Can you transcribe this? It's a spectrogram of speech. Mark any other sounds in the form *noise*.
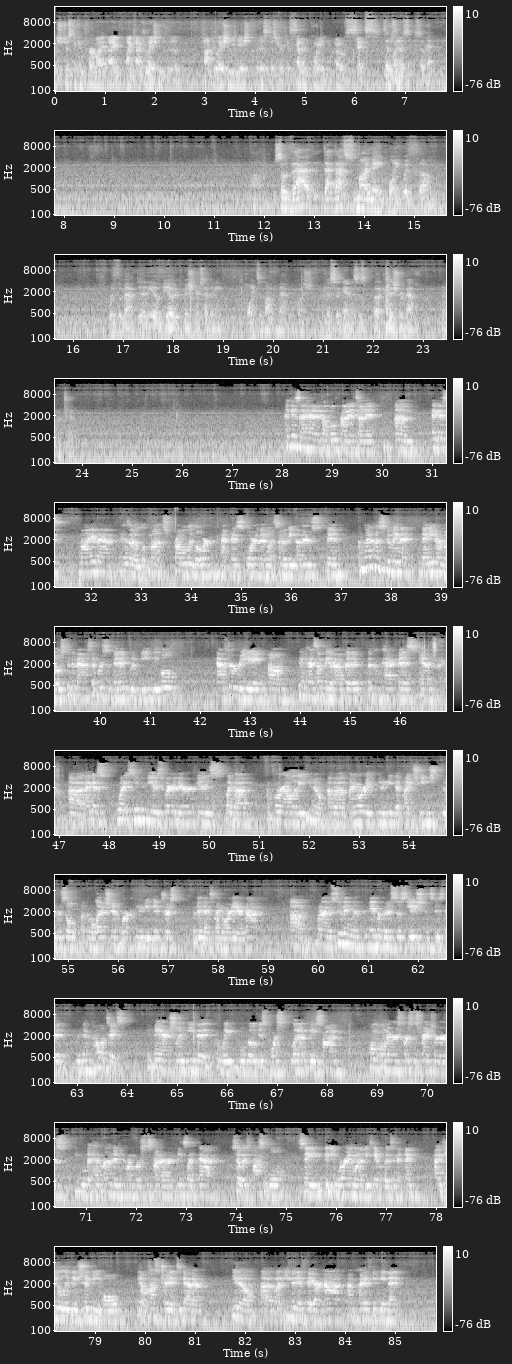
which just to confirm, I, I, my calculation for the population deviation for this district is seven point oh six. Seven point oh six, okay. Um, So that, that, that's my main point with, um, with the map. Did any of the other commissioners have any points about the map in question? And this, again, this is uh, Commissioner map number ten. Guess I had a couple of comments on it. Um, I guess my map has a much probably lower compactness score than what some of the others did. I'm kind of assuming that many or most of the maps that were submitted would be legal after reading. Um, they had something about the, the compactness and uh, I guess what it seemed to be is where there is like a, a plurality, you know, of a minority community that might change the result of an election or a community of interest, whether that's minority or not. Um, what I'm assuming with the neighborhood associations is that within politics, it may actually be that the way people vote is more split up based on homeowners versus renters, people that have earned income versus unearned, things like that. So it's possible, say that you were in one of these neighborhoods and, and ideally they should be all, you know, concentrated together, you know, uh, but even if they are not, I'm kind of thinking that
